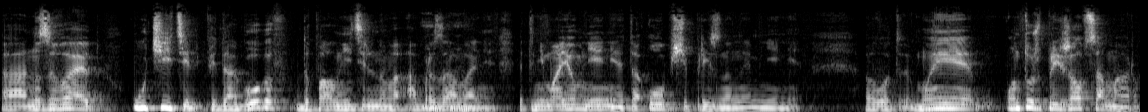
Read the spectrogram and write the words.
называют учитель педагогов дополнительного образования. Это не мое мнение, это общепризнанное мнение. Вот. Мы... Он тоже приезжал в Самару.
